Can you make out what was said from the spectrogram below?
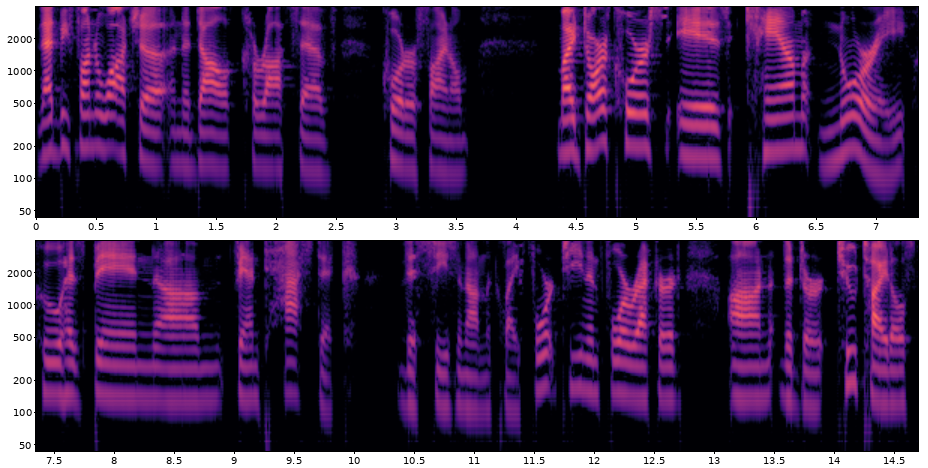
that'd be fun to watch a, a Nadal Karatsev quarterfinal. My dark horse is Cam Norrie, who has been um, fantastic this season on the clay. 14 and 4 record on the dirt, two titles,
